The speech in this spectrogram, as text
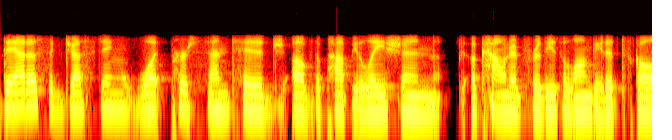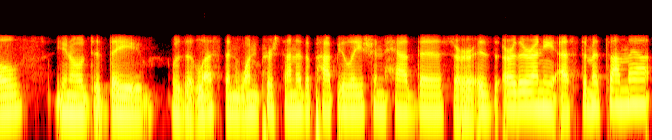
data suggesting what percentage of the population accounted for these elongated skulls? You know, did they was it less than one percent of the population had this, or is are there any estimates on that?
